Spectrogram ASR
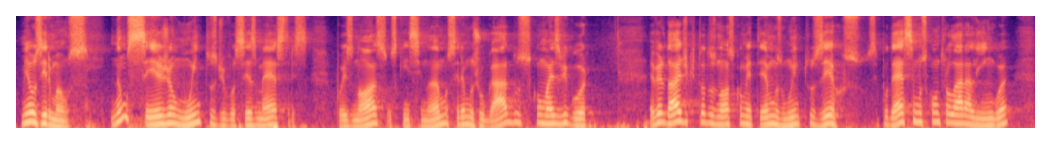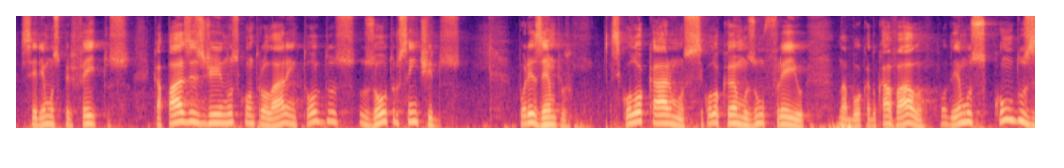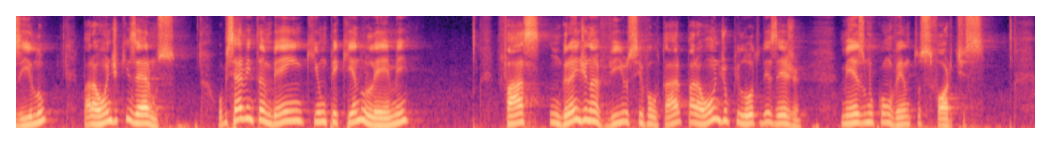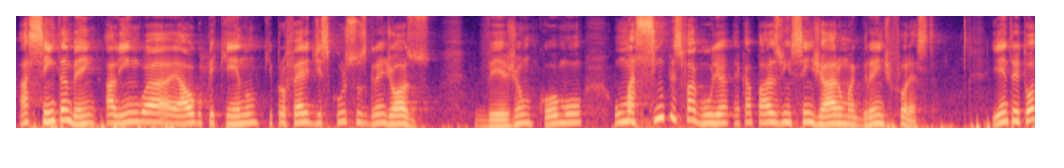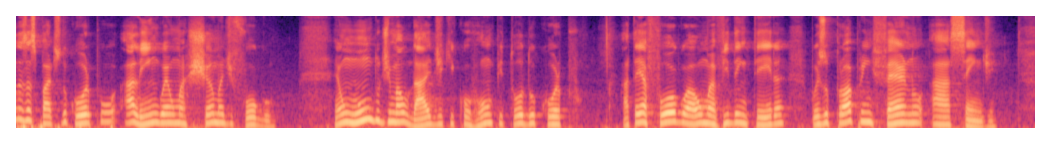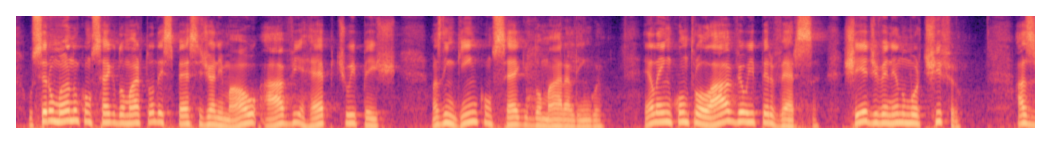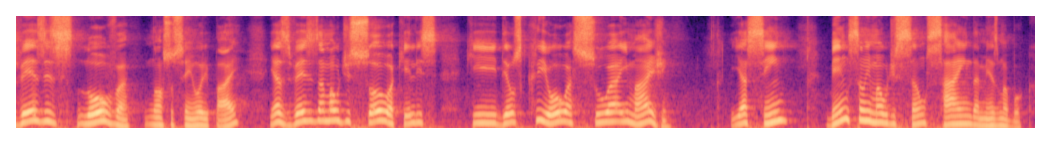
Meus irmãos, não sejam muitos de vocês mestres, pois nós, os que ensinamos, seremos julgados com mais vigor. É verdade que todos nós cometemos muitos erros. Se pudéssemos controlar a língua, seríamos perfeitos, capazes de nos controlar em todos os outros sentidos. Por exemplo, se colocarmos, se colocamos um freio na boca do cavalo, podemos conduzi-lo para onde quisermos. Observem também que um pequeno leme faz um grande navio se voltar para onde o piloto deseja, mesmo com ventos fortes. Assim também, a língua é algo pequeno que profere discursos grandiosos. Vejam como uma simples fagulha é capaz de incendiar uma grande floresta. E entre todas as partes do corpo, a língua é uma chama de fogo é um mundo de maldade que corrompe todo o corpo. Ateia fogo a uma vida inteira, pois o próprio inferno a acende. O ser humano consegue domar toda espécie de animal, ave, réptil e peixe, mas ninguém consegue domar a língua. Ela é incontrolável e perversa, cheia de veneno mortífero. Às vezes louva nosso Senhor e Pai, e às vezes amaldiçoa aqueles que Deus criou a sua imagem. E assim, bênção e maldição saem da mesma boca.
